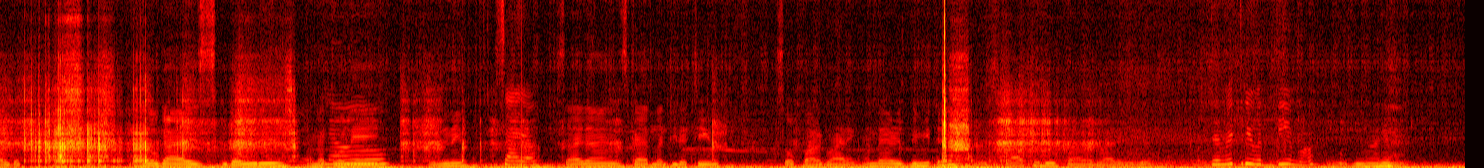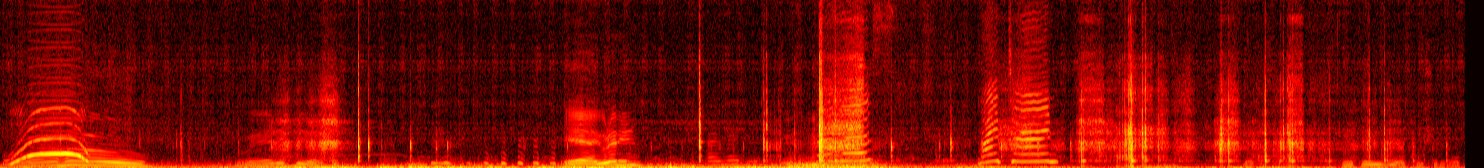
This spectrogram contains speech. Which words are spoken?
like that. Hello guys, Gudauri, Anatoly, what's your name? Saya. Saida and SkyAtlantida team. So paragliding. And there is Dimitri. Let's start to do paragliding with Dimitri with Dima. with Dimaya. Woo! Very good. Yeah, you ready? I'm ready. Thomas! My turn! Can you you walk? We should walk.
